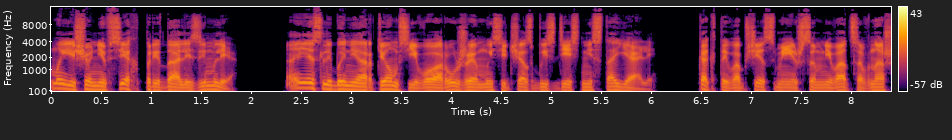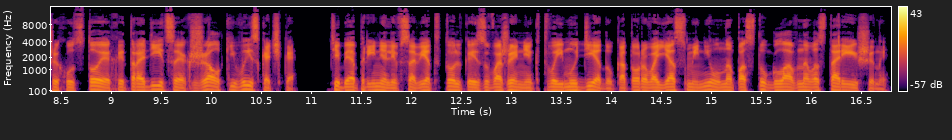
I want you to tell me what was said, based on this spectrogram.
Мы еще не всех предали земле. А если бы не Артем с его оружием, мы сейчас бы здесь не стояли. Как ты вообще смеешь сомневаться в наших устоях и традициях, жалкий выскочка? Тебя приняли в совет только из уважения к твоему деду, которого я сменил на посту главного старейшины.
